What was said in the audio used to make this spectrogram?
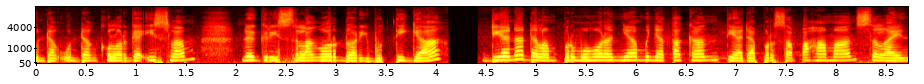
Undang-Undang Keluarga Islam Negeri Selangor 2003. Diana dalam permohonannya menyatakan tiada persapahaman selain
